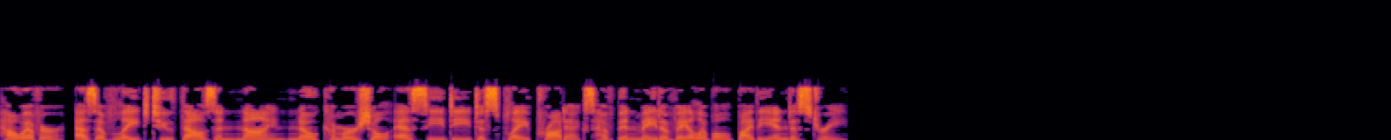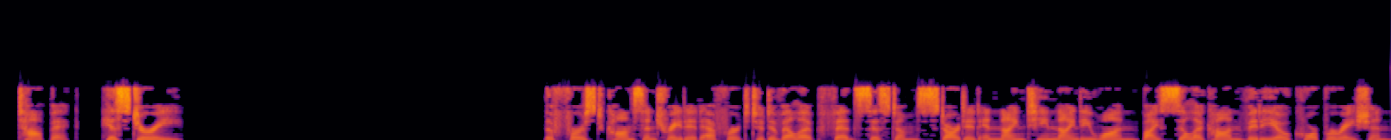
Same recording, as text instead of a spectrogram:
however, as of late 2009 no commercial SED display products have been made available by the industry. History The first concentrated effort to develop FED systems started in 1991 by Silicon Video Corporation,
